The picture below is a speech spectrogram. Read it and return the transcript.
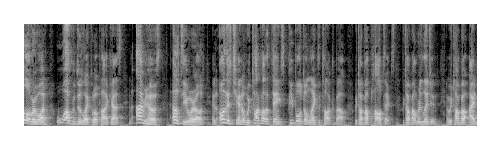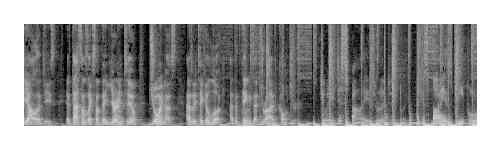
Hello, everyone. Welcome to the Light World Podcast, and I'm your host, LT World. And on this channel, we talk about the things people don't like to talk about. We talk about politics, we talk about religion, and we talk about ideologies. If that sounds like something you're into, join us as we take a look at the things that drive culture. Do you really despise religious belief? I despise people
